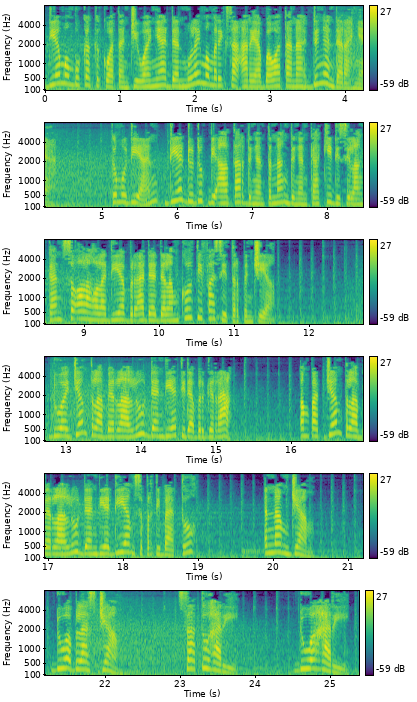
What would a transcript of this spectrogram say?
dia membuka kekuatan jiwanya dan mulai memeriksa area bawah tanah dengan darahnya. Kemudian, dia duduk di altar dengan tenang dengan kaki disilangkan seolah-olah dia berada dalam kultivasi terpencil. Dua jam telah berlalu dan dia tidak bergerak. Empat jam telah berlalu dan dia diam seperti batu. 6 jam, 12 jam, satu hari, dua hari.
